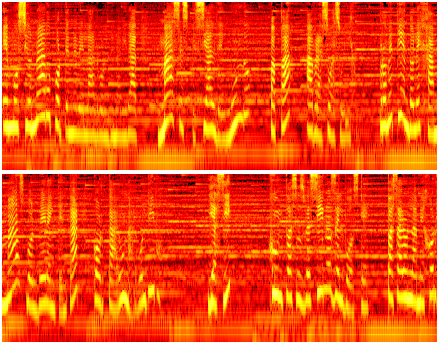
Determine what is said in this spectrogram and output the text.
emocionado por tener el árbol de Navidad más especial del mundo, papá abrazó a su hijo, prometiéndole jamás volver a intentar cortar un árbol vivo. Y así, junto a sus vecinos del bosque, pasaron la mejor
